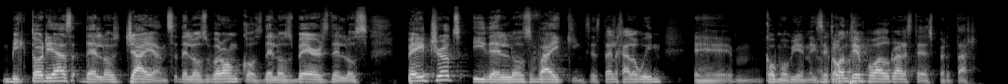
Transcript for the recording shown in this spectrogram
victorias de los Giants, de los Broncos, de los Bears, de los Patriots y de los Vikings. Está el Halloween eh, como viene. Dice, A. ¿cuánto tiempo va a durar este despertar?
